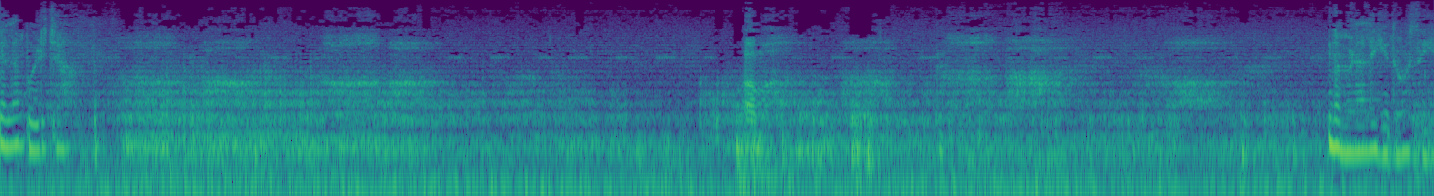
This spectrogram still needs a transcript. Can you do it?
எல்லாம் போயிடுச்சா ஆமா நம்மளால எதுவும் செய்ய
